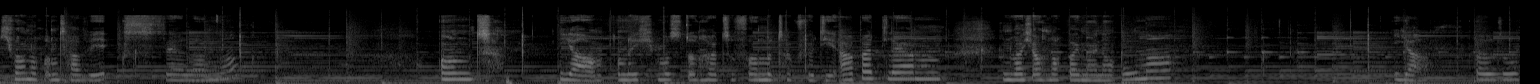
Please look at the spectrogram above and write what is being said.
ich war noch unterwegs sehr lange. Und ja, und ich musste heute Vormittag für die Arbeit lernen. Dann war ich auch noch bei meiner Oma. Ja, also dann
